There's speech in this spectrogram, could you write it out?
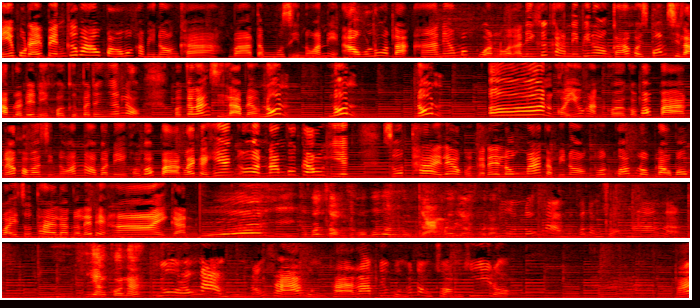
มีผู้ใดเป็นคือเบาเป่าบ่ค่ะพี่น้องค่ะว่าแตะมูสีนอนนี่เอาโลดละหาแนวมากวนโลดอันนี้คือการนี่พี่น้องค่ะข่อยพร้อมสิรับแล้วเด้นี่ข่อยขึ้นไปถึงเงินแล้วข่อยกำลังสิรับแล้วนุ่นนุ่นนุ่นเอิ้นข่อยอยู่หันข่อยก็บ่ปากแล้วข่อยว่าสินอนเนอบัดนี้ข่อยบ่ปากแล้วก็แห้งเอิ้นน้ำก็เก่าอีกสุดท้ายแล้วข่อยก็ได้ลงมากับพี่น้องทนความลมเราบ่ไหวสุดท้ายแล้วก็เลยได้หายกันโอ้ยกับว่าสอมสมบูรณ์เพราะว่าลูกยางแล้วยังคนละโยนลงน้ำผมก็ต้องสองทางล่ะ ยังก่อนนะโยนลงน้ำหุ่นน้องสาหุ่นทารับอยู่หุ่นก็ต้องสองที่ดอก ไป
